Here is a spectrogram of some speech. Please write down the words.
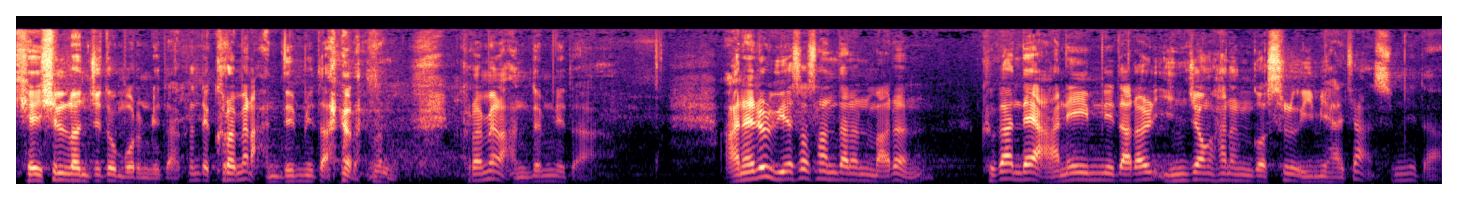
계실런지도 모릅니다. 그런데 그러면 안 됩니다, 여러분. 그러면 안 됩니다. 아내를 위해서 산다는 말은 그가 내 아내입니다를 인정하는 것을 의미하지 않습니다.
